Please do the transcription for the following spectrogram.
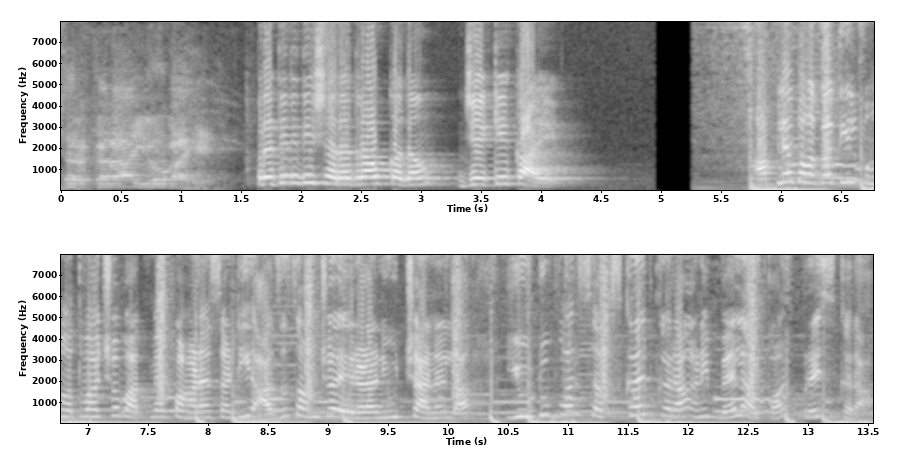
शर्करा योग आहे. प्रतिनिधी शरदराव कदम जे के काळे. आपल्या भागातील महत्त्वाच्या बातम्या पाहण्यासाठी आजच आमच्या एरळा न्यूज चॅनलला यूट्यूबवर सबस्क्राईब करा आणि बेल आयकॉन प्रेस करा.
